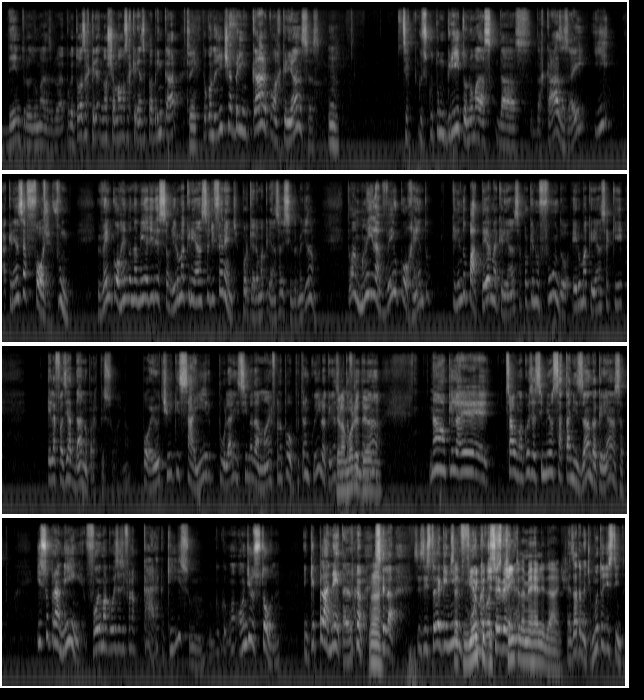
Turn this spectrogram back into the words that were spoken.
dentro de uma porque todas as crianças nós chamamos as crianças para brincar Sim. então quando a gente ia brincar com as crianças Hum. você escuta um grito numa das, das, das casas aí e a criança foge, fum, vem correndo na minha direção. E era uma criança diferente, porque era uma criança de síndrome de Down. Então a mãe ela veio correndo, querendo bater na criança, porque no fundo era uma criança que ela fazia dano para as pessoas. Não? Pô, eu tive que sair, pular em cima da mãe, falando, pô, tranquilo, a criança Pelo não tá amor de Deus, nada. né? Não, que ela é, sabe, uma coisa assim meio satanizando a criança. Isso pra mim foi uma coisa assim, falando, caraca, que isso? Onde eu estou, né? Em que planeta? Sei lá, essa história que nem Isso é filme muito você vê, distinto né? da minha realidade. Exatamente, muito distinto.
